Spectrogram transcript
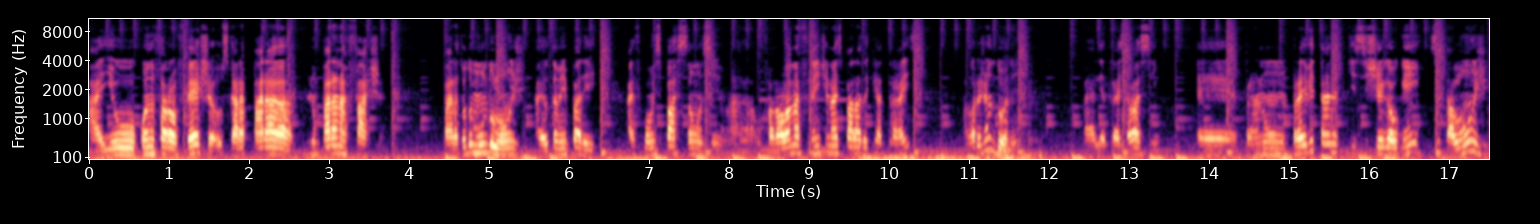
Aí o, quando o farol fecha, os caras para, não para na faixa. Para todo mundo longe. Aí eu também parei. Aí ficou um espação assim, ó, o farol lá na frente e nós parados aqui atrás. Agora já andou, né? Mas ali atrás estava assim. É, para não para evitar, né? Porque se chega alguém, você tá longe,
